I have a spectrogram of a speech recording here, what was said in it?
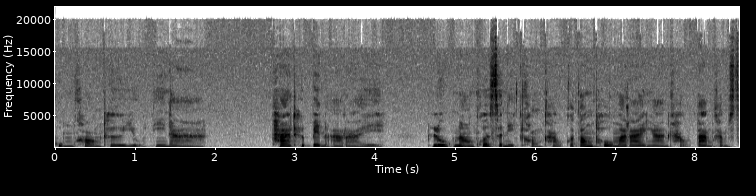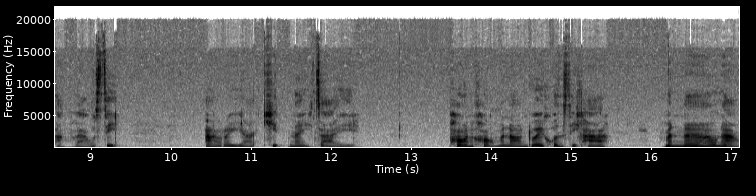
คุ้มครองเธออยู่นี่นา ถ้าเธอเป็นอะไร ลูกน้องคนสนิทของเขาก็ต้องโทรมารายงานเขาตามคำสั่งแล้วสิ อารยะคิดในใจ พรของมานอนด้วยคนสิคะ มันหนาวหนาว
